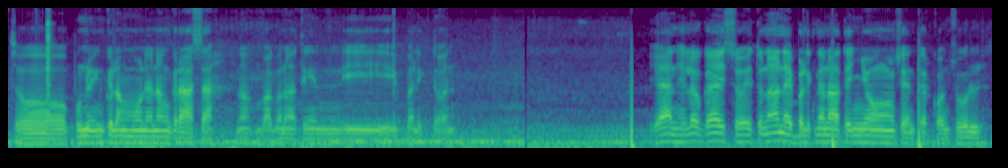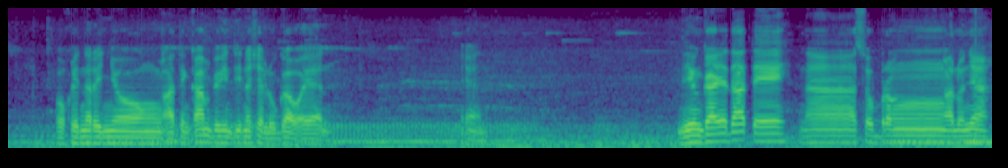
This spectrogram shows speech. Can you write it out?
So, punuin ko lang muna ng grasa, no, bago natin ibalik doon. Yan, hello guys. So, ito na, naibalik na natin yung center console. Okay na rin yung ating cambio, hindi na siya lugaw, ayan. Ayan. Hindi yung gaya dati na sobrang ano niya.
